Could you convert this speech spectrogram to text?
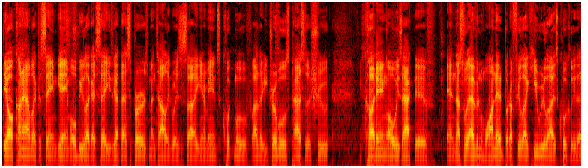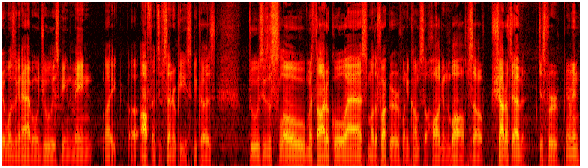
they all kind of have like the same game. Obi, like I say, he's got that Spurs mentality where it's just like, you know what I mean? It's a quick move. Either he dribbles, passes, or shoot, cutting, always active. And that's what Evan wanted, but I feel like he realized quickly that it wasn't going to happen with Julius being the main like uh, offensive centerpiece because Julius is a slow, methodical ass motherfucker when it comes to hogging the ball. So shout out to Evan just for you know what I mean.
